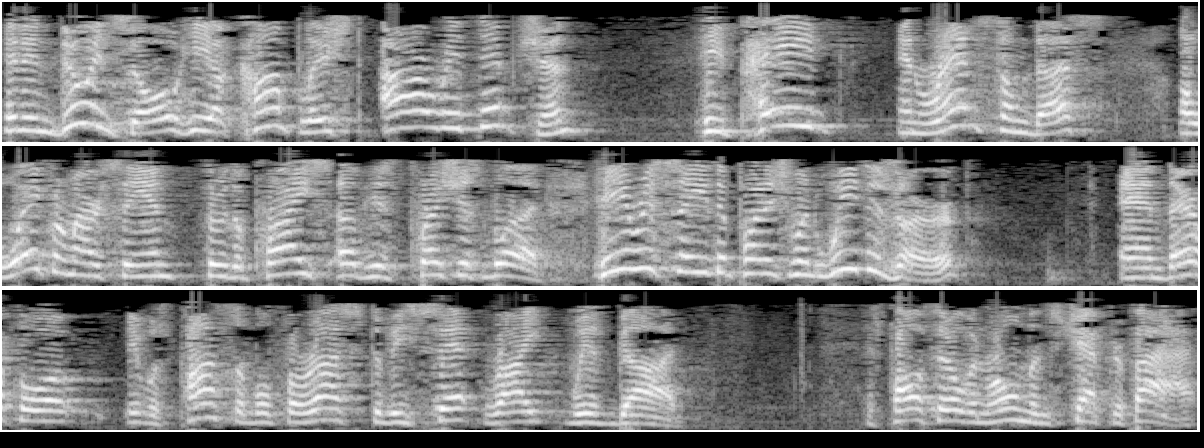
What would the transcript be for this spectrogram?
And in doing so, He accomplished our redemption. He paid and ransomed us away from our sin through the price of His precious blood. He received the punishment we deserved, and therefore it was possible for us to be set right with God. As Paul said over in Romans chapter 5,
